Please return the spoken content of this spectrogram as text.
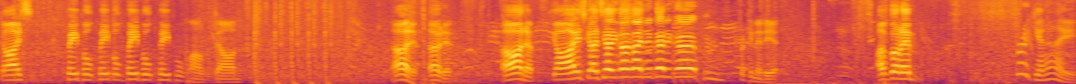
Guys, people, people, people, people. Oh, darn. Oh, no, oh, no. Oh, no. Guys, guys, guys, guys, guys, guys, guys. Mm, Freaking idiot. I've got him. Freaking A.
